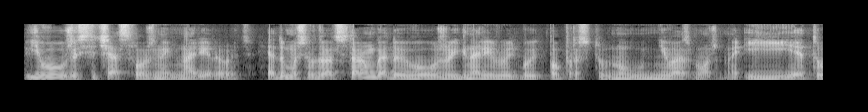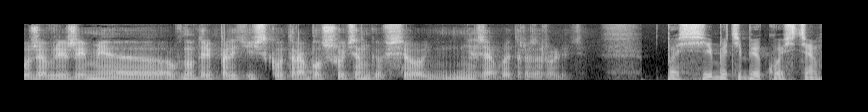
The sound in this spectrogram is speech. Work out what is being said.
его уже сейчас сложно игнорировать. Я думаю, что в 2022 году его уже игнорировать будет попросту ну, невозможно. И это уже в режиме э, внутриполитического траблшутинга все нельзя будет разрулить. Спасибо тебе, Костя.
